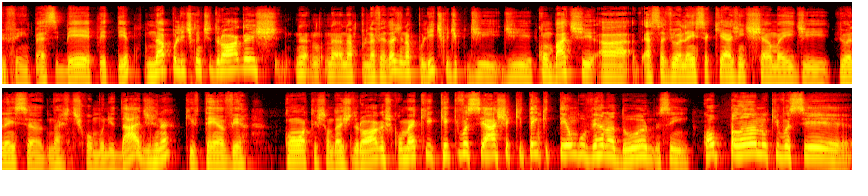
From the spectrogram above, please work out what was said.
enfim, PSB, PT. Na política antidrogas, na, na, na- na verdade, na política de, de, de combate a essa violência que a gente chama aí de violência nas comunidades, né? Que tem a ver com a questão das drogas, como é que, que, que você acha que tem que ter um governador, assim, qual plano que você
